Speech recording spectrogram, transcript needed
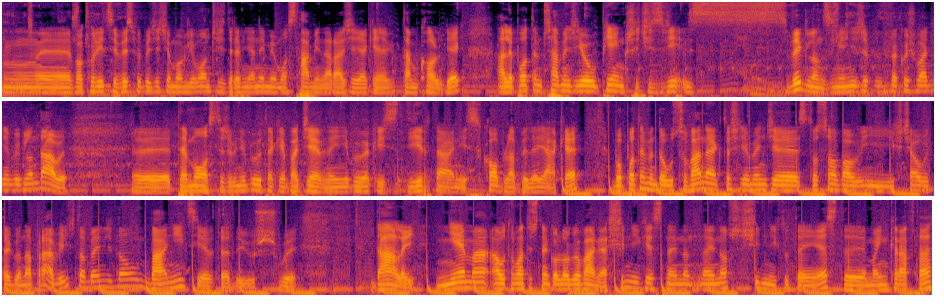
mm, e, w okolicy wyspy, będziecie mogli łączyć drewnianymi mostami na razie, jak, jak tamkolwiek, ale potem trzeba będzie je upiększyć i wygląd zmienić, żeby jakoś ładnie wyglądały y, te mosty, żeby nie były takie badziewne i nie były jakieś z dirta ani z kobla byle jakie, bo potem będą usuwane, jak ktoś nie będzie stosował i chciałby tego naprawić, to będą banicje wtedy już szły. Dalej, nie ma automatycznego logowania. Silnik jest, naj, najnowszy silnik tutaj jest, y, Minecrafta,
